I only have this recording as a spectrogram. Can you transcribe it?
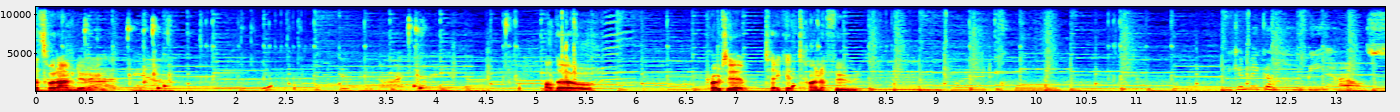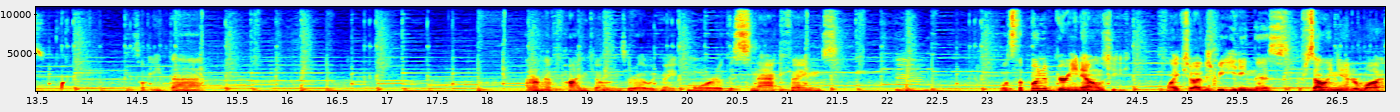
That's what I'm doing. that, Yeah. I've not done any of that. Although, pro tip, take a ton of food. We can make a bee house. So eat that. I don't have pine cones, or I would make more of the snack things. Hmm. What's the point of green algae? Like, should I just be eating this, or selling it, or what?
